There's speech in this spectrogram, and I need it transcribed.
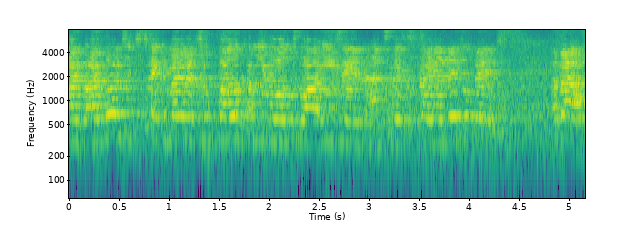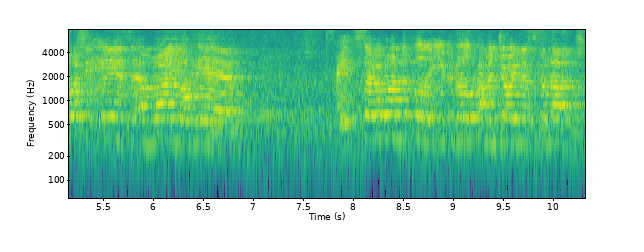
I, I wanted to take a moment to welcome you all to our eat-in and to explain a little bit about what it is and why you're here. It's so wonderful that you can all come and join us for lunch.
